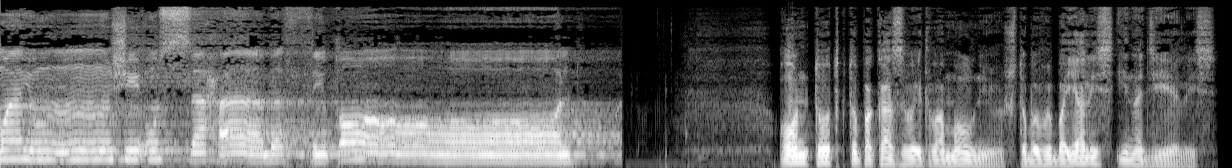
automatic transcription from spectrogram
وينشئ السحاب الثقال Он тот, кто показывает вам молнию, чтобы вы боялись и надеялись,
